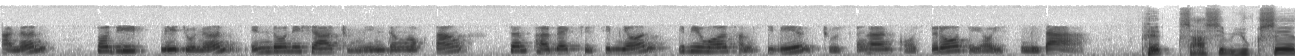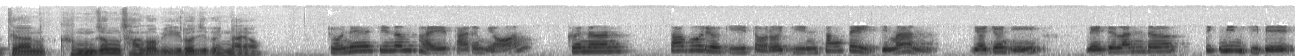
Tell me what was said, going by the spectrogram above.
사는 소디 메조는 인도네시아 주민등록상 1870년 12월 30일 출생한 것으로 되어 있습니다. 146세에 대한 검증 작업이 이루어지고 있나요? 전해지는 바에 따르면 그는 사고력이 떨어진 상태이지만 여전히 네덜란드 식민지배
